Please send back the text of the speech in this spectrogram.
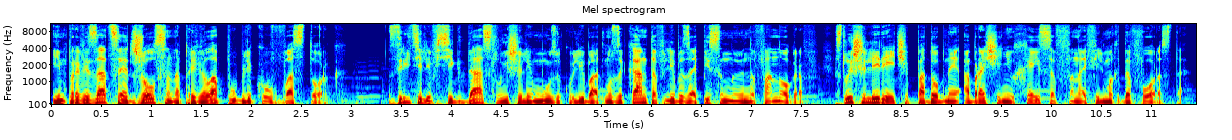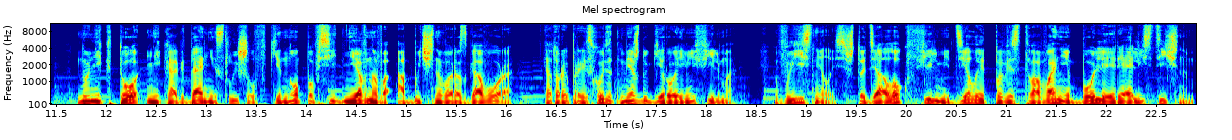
Импровизация Джолсона привела публику в восторг. Зрители всегда слышали музыку либо от музыкантов, либо записанную на фонограф. Слышали речи, подобные обращению Хейса в фонофильмах Де Фореста но никто никогда не слышал в кино повседневного обычного разговора, который происходит между героями фильма. Выяснилось, что диалог в фильме делает повествование более реалистичным.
